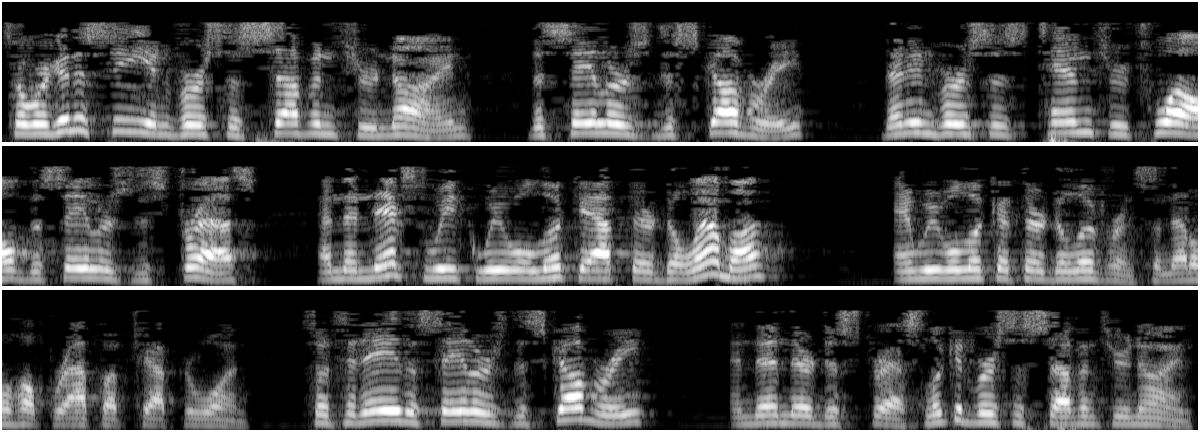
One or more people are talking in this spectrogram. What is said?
So we're going to see in verses 7 through 9 the sailors' discovery. Then in verses 10 through 12, the sailors' distress. And then next week we will look at their dilemma and we will look at their deliverance. And that'll help wrap up chapter 1. So today the sailors' discovery and then their distress. Look at verses 7 through 9.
